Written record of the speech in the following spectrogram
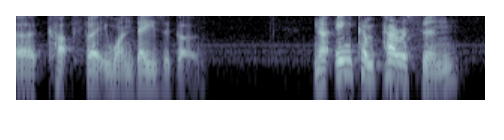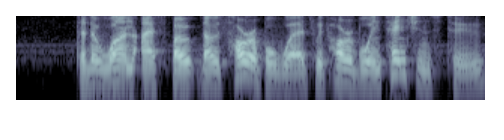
uh, cut 31 days ago. Now, in comparison to the one I spoke those horrible words with horrible intentions to,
